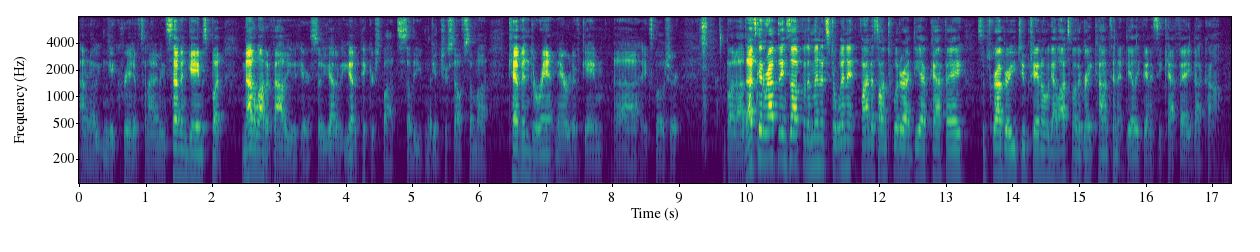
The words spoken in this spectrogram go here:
I don't know. You can get creative tonight. I mean, seven games, but not a lot of value here. So you got to you got to pick your spots so that you can get yourself some uh, Kevin Durant narrative game uh, exposure. But uh, that's to wrap things up for the minutes to win it. Find us on Twitter at DF Cafe. Subscribe to our YouTube channel. We got lots of other great content at dailyfantasycafe.com.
